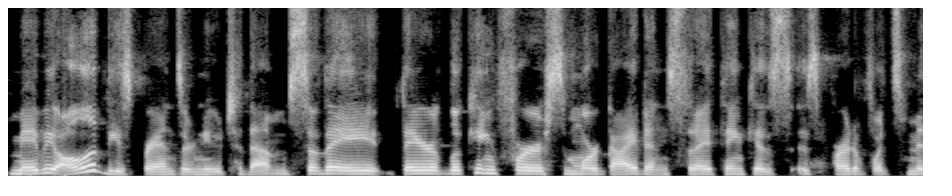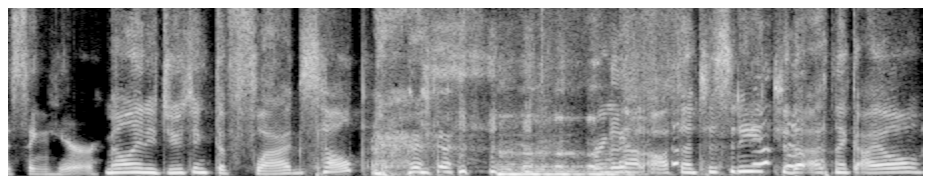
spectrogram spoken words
maybe all of these brands are new to them. So they they're looking for some more guidance that i think is is part of what's missing here. Melanie do you think the flags help? Bring that authenticity to the ethnic aisle?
